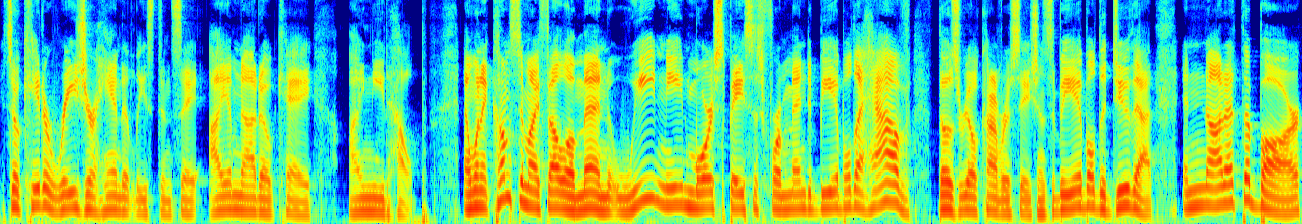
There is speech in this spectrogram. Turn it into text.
It's okay to raise your hand at least and say, I am not okay. I need help. And when it comes to my fellow men, we need more spaces for men to be able to have those real conversations, to be able to do that. And not at the bar,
